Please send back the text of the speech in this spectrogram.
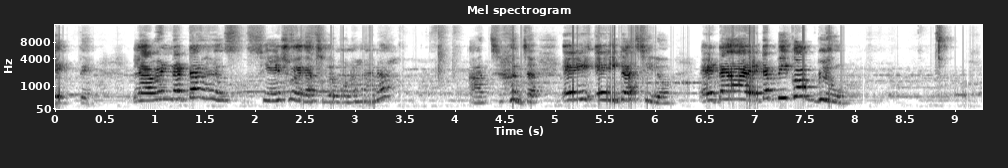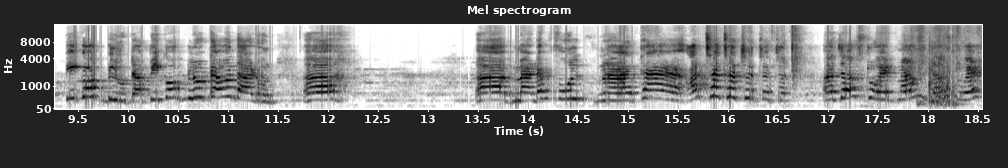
দেখতে। ল্যাভেন্ডারটা শেষ হয়ে গেছিল মনে হয় না? আচ্ছা আচ্ছা এই, এইটা ছিল। এটা এটা পিকক ব্লু পিকক ব্লুটা পিকক ব্লুটাও দারুণ। ম্যাডাম ফুল আচ্ছা আচ্ছা আচ্ছা আচ্ছা আচ্ছা just wait ma'am just wait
